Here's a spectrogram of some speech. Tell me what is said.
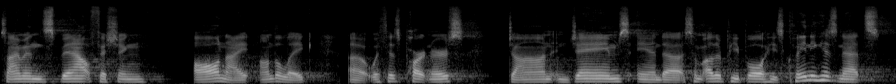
Simon's been out fishing all night on the lake uh, with his partners, John and James, and uh, some other people. He's cleaning his nets,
